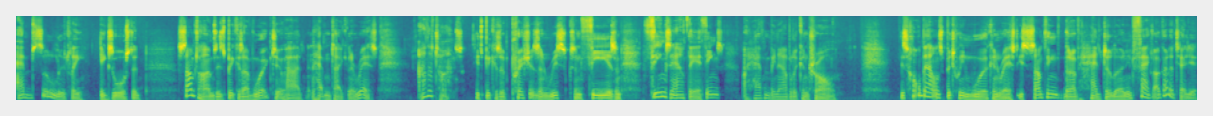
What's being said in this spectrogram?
absolutely exhausted. Sometimes it's because I've worked too hard and haven't taken a rest. Other times, it's because of pressures and risks and fears and things out there, things I haven't been able to control. This whole balance between work and rest is something that I've had to learn. In fact, I've got to tell you,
